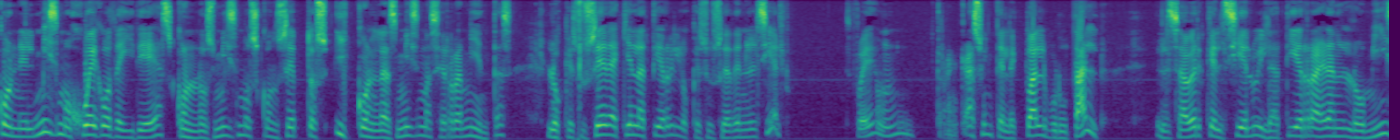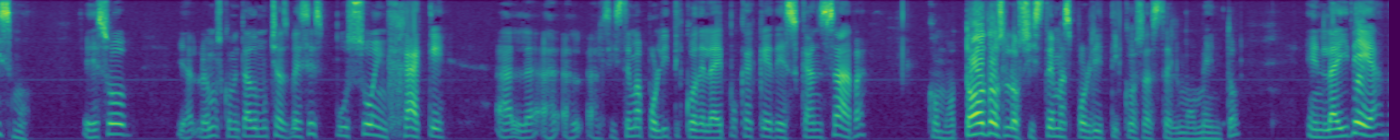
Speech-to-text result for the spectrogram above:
con el mismo juego de ideas, con los mismos conceptos y con las mismas herramientas, lo que sucede aquí en la Tierra y lo que sucede en el cielo. Fue un trancazo intelectual brutal el saber que el cielo y la Tierra eran lo mismo. Eso ya lo hemos comentado muchas veces, puso en jaque al, sistema político de la época que descansaba, como todos los sistemas políticos hasta el momento, en la idea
